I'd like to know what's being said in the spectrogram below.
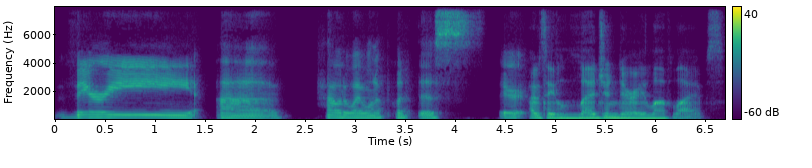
very uh how do I want to put this? Their I would say legendary love lives.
